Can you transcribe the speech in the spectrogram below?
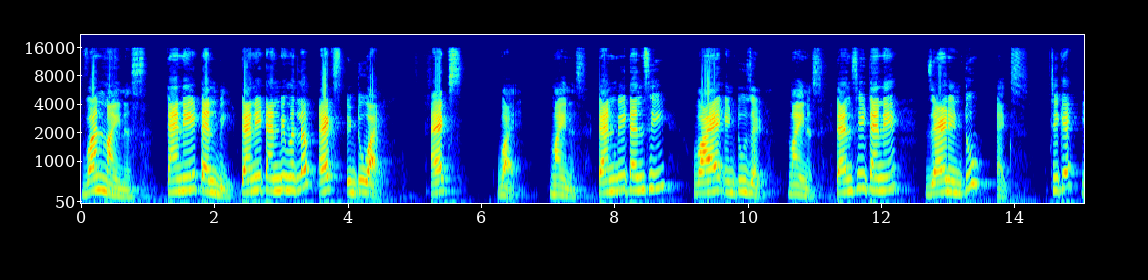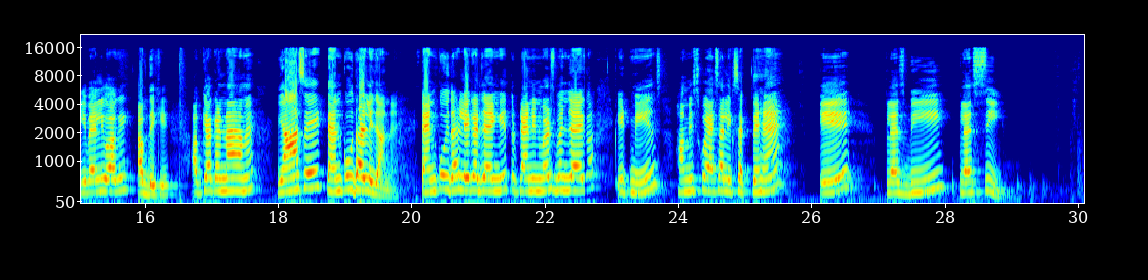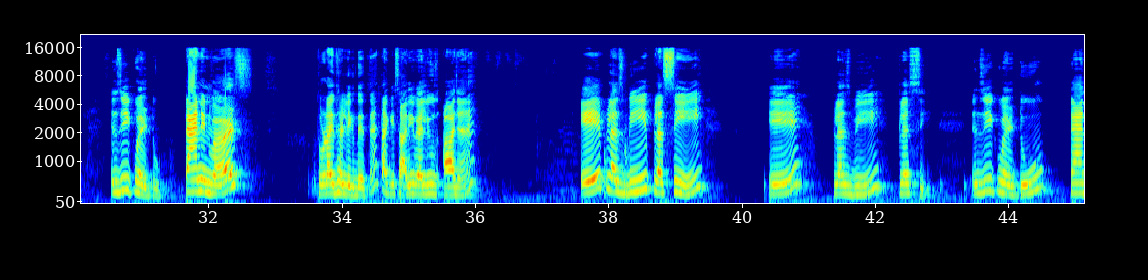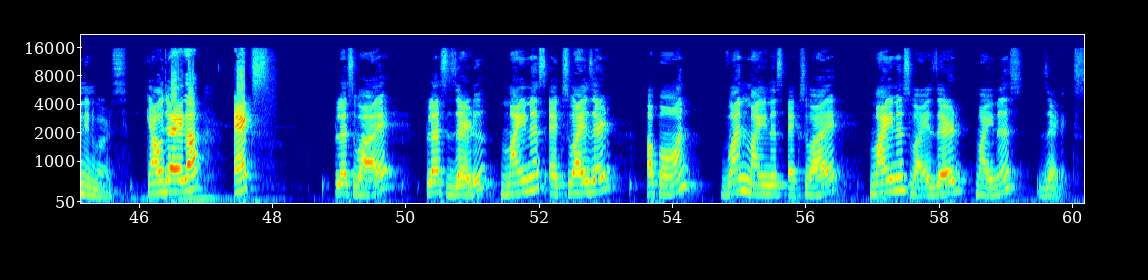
one minus tan a, tan b. Tan a, tan b मतलब x into y x y minus. Tan b, tan c y into z minus. Tan c, tan a z into x ठीक है? ये value आ गई। अब देखिए, अब क्या करना है हमें? यहाँ से टेन को उधर ले जाना है। टेन को इधर लेकर जाएँगे तो टेन इनवर्स बन जाएगा। इट मीन्स हम इसको ऐसा लिख सकते हैं a plus b plus c is equal to tan inverse थोड़ा इधर लिख देते हैं ताकि सारी वैल्यूज़ आ जाएँ। A plus b plus c a plus b plus c is equal to tan inverse क्या हो जाएगा? X plus y plus z minus x y z upon one minus x y minus y z minus z x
